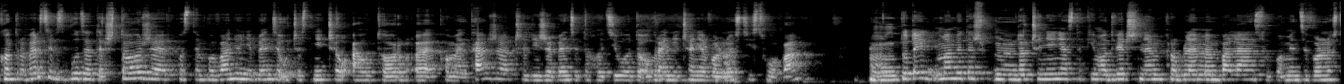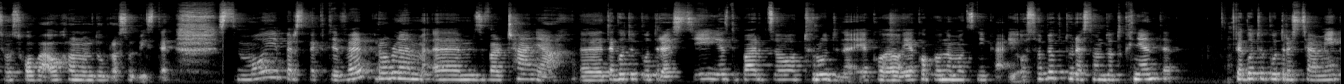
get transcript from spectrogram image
kontrowersję wzbudza też to, że w postępowaniu nie będzie uczestniczył autor e, komentarza, czyli że będzie dochodziło do ograniczenia wolności słowa. Mm, Tutaj mamy też mm, do czynienia z takim odwiecznym problemem balansu pomiędzy wolnością słowa a ochroną dóbr osobistych. Z mojej perspektywy problem em, zwalczania e, tego typu treści jest bardzo trudny jako, jako pełnomocnika i osoby, które są dotknięte tego typu treściami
